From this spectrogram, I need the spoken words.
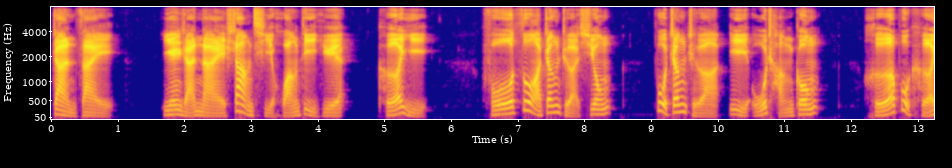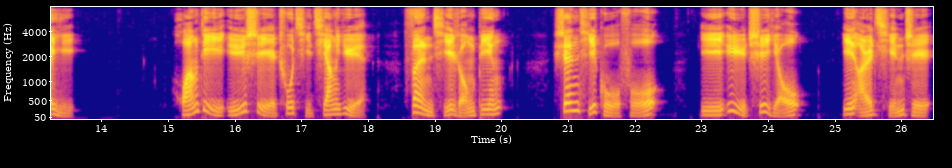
战哉！嫣然乃上启皇帝曰：“可以。夫作争者凶，不争者亦无成功，何不可以？”皇帝于是出其羌越，奋其戎兵，身体骨服，以欲蚩尤，因而擒之。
